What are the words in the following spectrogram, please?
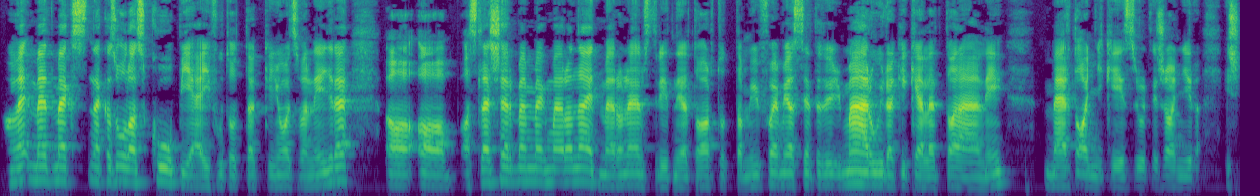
a Mad Max-nek az olasz kópiái futottak ki 84-re, a, a, a Slasherben meg már a Nightmare on Elm Street-nél tartott a műfaj, ami azt jelenti, hogy már újra ki kellett találni, mert annyi készült, és annyira. És,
